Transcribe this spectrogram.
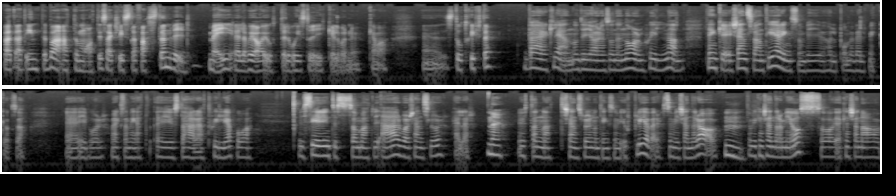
För att, att inte bara automatiskt så här klistra fast den vid mig, eller vad jag har gjort, eller vår historik, eller vad det nu kan vara. Eh, stort skifte. Verkligen, och det gör en sån enorm skillnad. Tänker jag i känslohantering som vi håller på med väldigt mycket också eh, i vår verksamhet. är Just det här att skilja på, vi ser ju inte som att vi är våra känslor heller. Nej. Utan att känslor är någonting som vi upplever, som vi känner av. Mm. Och vi kan känna dem i oss och jag kan känna av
